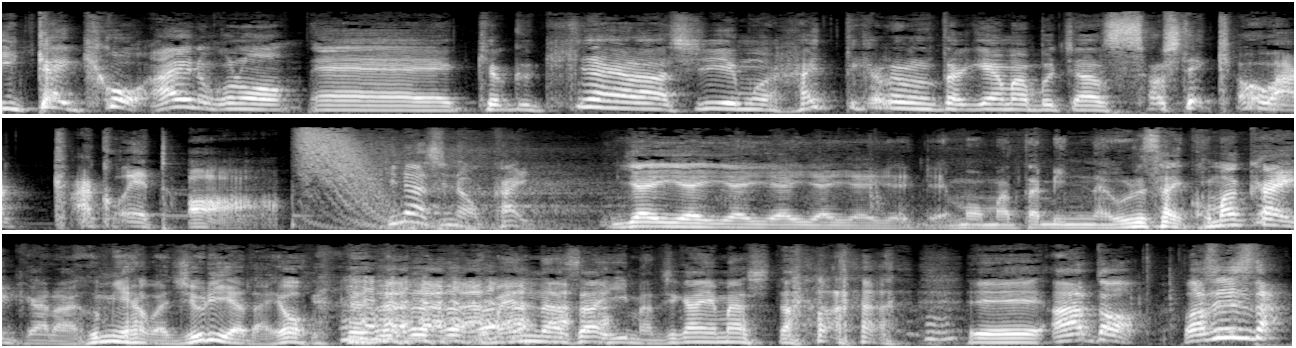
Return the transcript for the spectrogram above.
一回聞こう愛のこの、えー、曲聴きながら CM 入ってからの竹山部長、そして今日は過去へと。木梨の会。いやいやいやいやいやいやいやもうまたみんなうるさい、細かいから、ふみははジュリアだよ。ごめんなさい、間違えました。えー、あと、忘れてた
